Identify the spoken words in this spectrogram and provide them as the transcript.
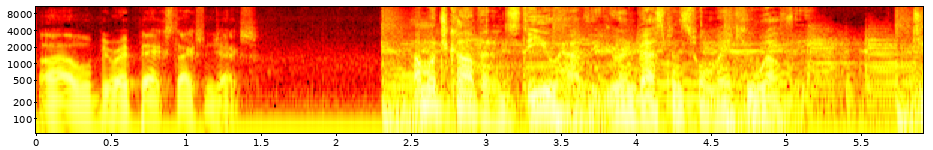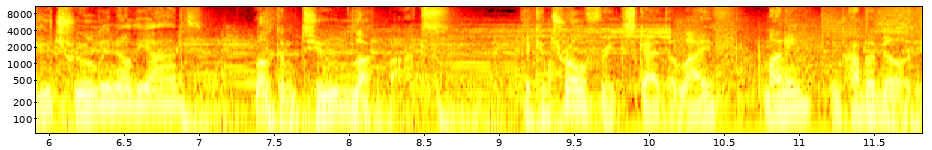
Uh, we'll be right back, Stocks and Jocks. How much confidence do you have that your investments will make you wealthy? Do you truly know the odds? Welcome to Luckbox. The control freaks guide to life, money, and probability.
